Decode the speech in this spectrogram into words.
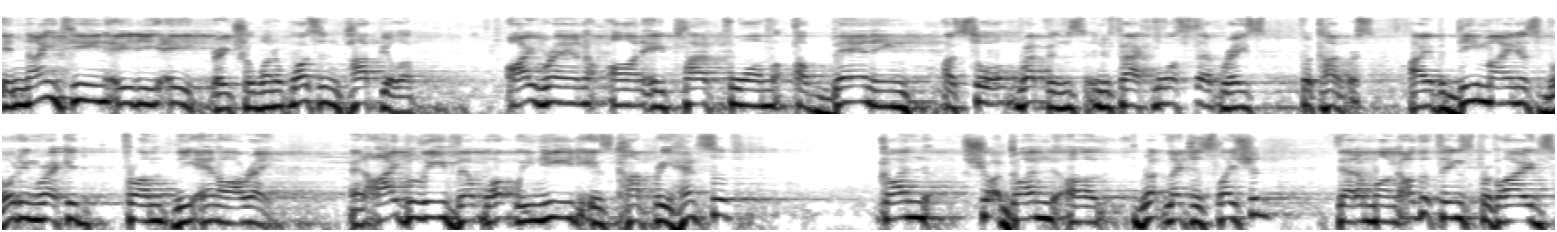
In 1988, Rachel, when it wasn't popular, I ran on a platform of banning assault weapons, and in fact lost that race for Congress. I have a D minus voting record from the NRA, and I believe that what we need is comprehensive gun sh- gun uh, legislation that, among other things, provides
